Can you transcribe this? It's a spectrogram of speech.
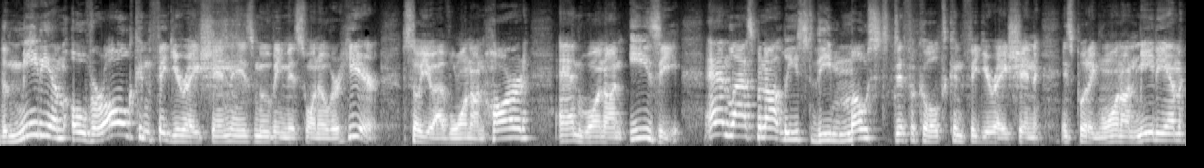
The medium overall configuration is moving this one over here. So you have one on hard and one on easy. And last but not least, the most difficult configuration is putting one on medium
